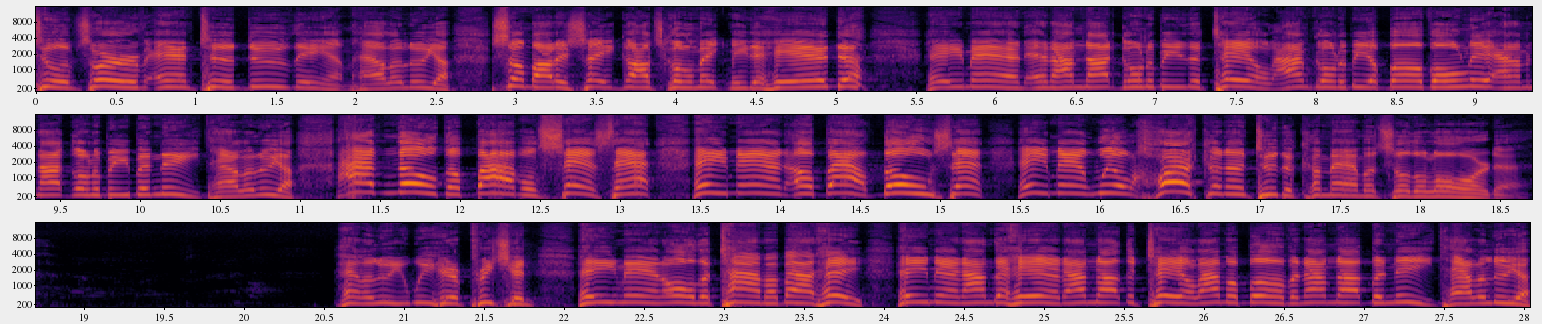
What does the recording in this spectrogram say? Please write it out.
to observe and to do them. Hallelujah. Somebody say, God's going to make me the head. Amen. And I'm not going to be the tail. I'm going to be above only, and I'm not going to be beneath. Hallelujah. I know the Bible says that. Amen. About those that, amen, will hearken unto the commandments of the Lord. Hallelujah. We hear preaching, amen, all the time about, hey, amen, I'm the head, I'm not the tail, I'm above and I'm not beneath. Hallelujah.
